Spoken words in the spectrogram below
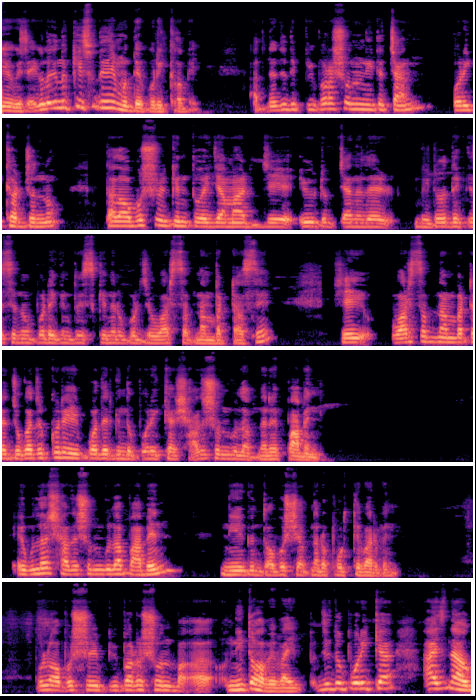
ইয়ে গেছে। এগুলো কিন্তু কিছুদিনের মধ্যে পরীক্ষা হবে। আপনি যদি প্রিপারেশন নিতে চান পরীক্ষার জন্য তাহলে অবশ্যই কিন্তু ওই যে আমার যে ইউটিউব চ্যানেলের ভিডিও দেখতেছেন, উপরে কিন্তু স্ক্রিনের উপর যে হোয়াটসঅ্যাপ নাম্বারটা আছে, সেই হোয়াটসঅ্যাপ নাম্বারটা যোগাযোগ করে এই পদের কিন্তু পরীক্ষার সাজেশনগুলো আপনারা পাবেন। এগুলার সাজেশনগুলো পাবেন, নিয়ে কিন্তু অবশ্যই আপনারা পড়তে পারবেন। বলে অবশ্যই প্রিপারেশন নিতে হবে ভাই। যেহেতু পরীক্ষা আজ না হোক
